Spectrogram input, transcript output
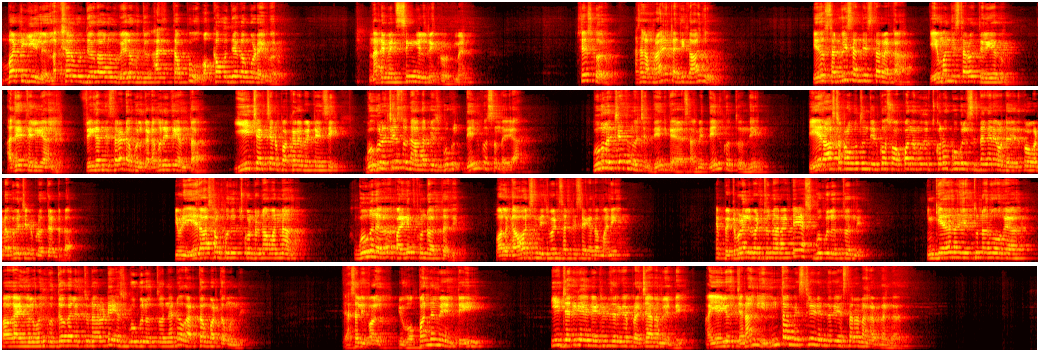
బట్ ఈ లక్షల ఉద్యోగాలు వేల ఉద్యోగాలు అది తప్పు. ఒక్క ఉద్యోగం కూడా ఇవ్వరు. నాట్ ఈవెన్ సింగిల్ రిక్రూట్మెంట్ చేసుకోరు. అసలు ఆ ప్రాజెక్ట్ అది కాదు. ఏదో సర్వీస్ అందిస్తారట. ఏమందిస్తారో తెలియదు. అదే తెలియాలి. ఫ్రీగా అందిస్తారా? డబ్బులుగా డబ్బులు అయితే ఎంత? ఈ చర్చను పక్కన పెట్టేసి గూగుల్ వచ్చేస్తుంది ఆంధ్రప్రదేశ్. గూగుల్ దేనికి వస్తుందయ్యా గూగుల్ వచ్చేస్తుంది వచ్చింది. దేనికయ్యా స్వామి? దేనికి వస్తుంది ఏ రాష్ట్ర ప్రభుత్వం దీనికోసం ఒప్పందం కుదుర్చుకున్నా గూగుల్ సిద్ధంగానే ఉంటుంది. ఎందుకో ఒక డబ్బులు వచ్చేటప్పుడు వద్దంటారా ఇప్పుడు ఏ రాష్ట్రం కుదుర్చుకుంటున్నామన్నా గూగుల్ పరిగెత్తుకుంటూ వస్తుంది. వాళ్ళకి కావాల్సింది ఇటువంటి సర్వీసే కదా మనీ. పెట్టుబడులు పెడుతున్నారంటే ఎస్ గూగుల్ వస్తుంది. ఇంకేదైనా చెప్తున్నారు ఒక ఒక ఐదు వేల మందికి ఉద్యోగాలు ఇస్తున్నారు అంటే ఎస్ గూగుల్ వస్తుంది అంటే ఒక అర్థం పడతాం ఉంది అసలు ఇవాళ ఈ ఒప్పందం ఏంటి? ఈ జరిగే నెట్ జరిగే ప్రచారం ఏంటి? అయ్యయ్యో జనాన్ని ఇంత మిస్లీడ్ ఎందుకు చేస్తారో నాకు అర్థం కాదు.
